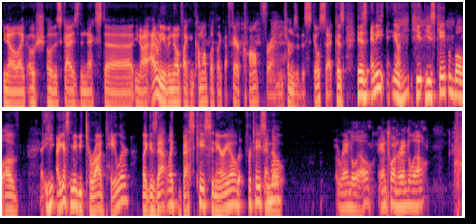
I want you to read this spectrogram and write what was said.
you know, like, oh, sh- oh, this guy's the next, uh, you know, I, I, don't even know if I can come up with like a fair comp for him in terms of his skill set. Cause his, any, you know, he, he he's capable of, he, I guess maybe Tyrod Taylor. Like, is that like best case scenario for Taysom Hill? Randle El Antwaan Randle El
